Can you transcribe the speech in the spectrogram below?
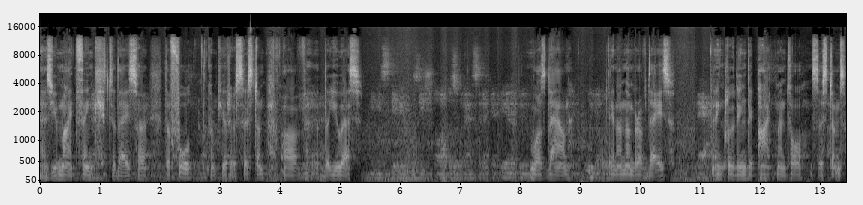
as you might think today. So the full computer system of the US was down in a number of days, including departmental systems.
